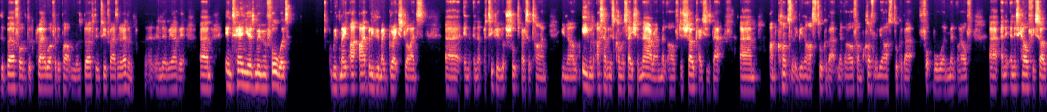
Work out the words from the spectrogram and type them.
the birth of the player welfare department was birthed in 2011. And, and there we have it. Um, in 10 years moving forward, we've made, I, I believe we made great strides uh, in, in, a particularly short space of time. You know, even us having this conversation now around mental health just showcases that um, I'm constantly being asked to talk about mental health. I'm constantly being asked to talk about football and mental health, uh, and, and, it's healthy. So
